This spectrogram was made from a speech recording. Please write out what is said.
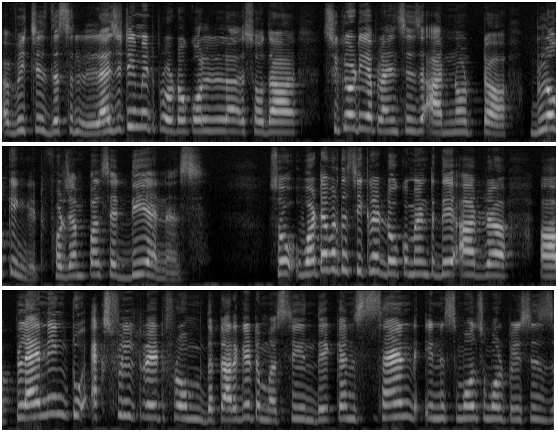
uh, which is this legitimate protocol uh, so the security appliances are not uh, blocking it. For example say DNS so whatever the secret document they are uh, uh, planning to exfiltrate from the target machine they can send in small small pieces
